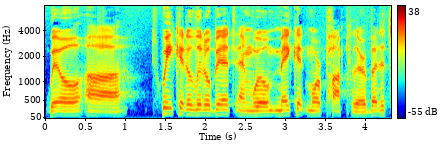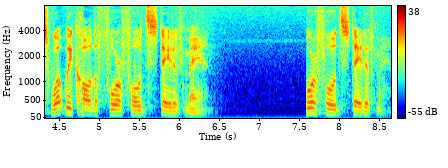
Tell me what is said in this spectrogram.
will uh, tweak it a little bit and will make it more popular, but it's what we call the fourfold state of man. Fourfold state of man.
